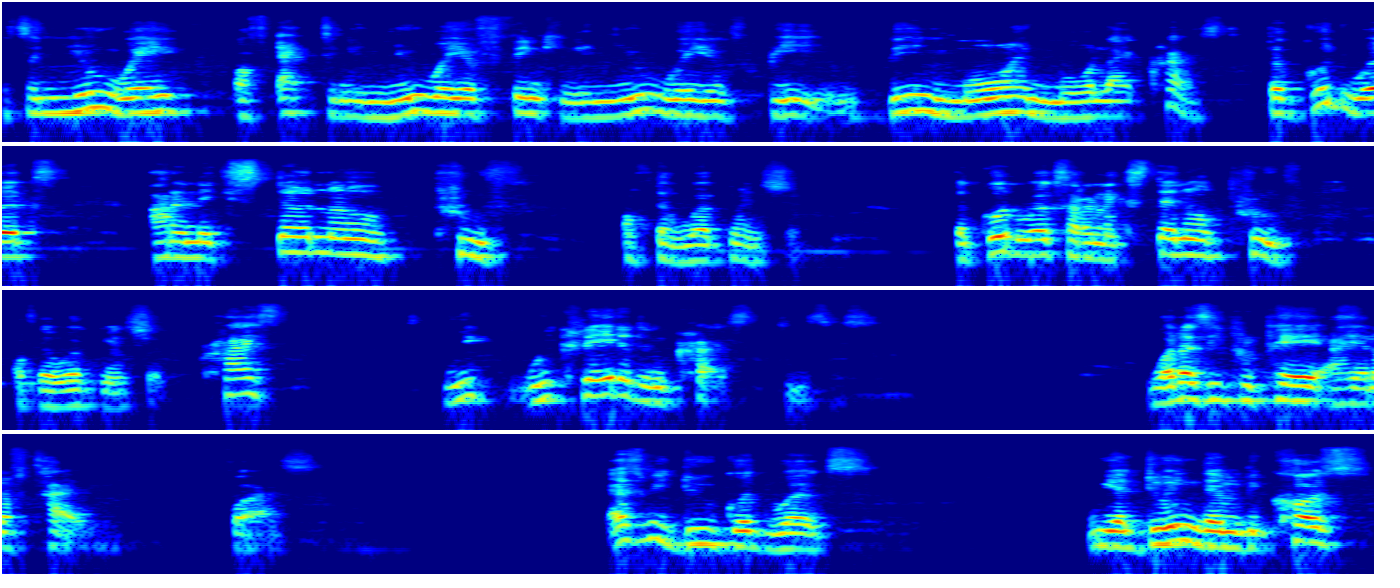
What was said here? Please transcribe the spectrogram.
It's a new way of acting, a new way of thinking, a new way of being, being more and more like Christ. The good works are an external proof of the workmanship. The good works are an external proof of the workmanship. Christ, we, we created in Christ Jesus. What does he prepare ahead of time for us? As we do good works, we are doing them because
